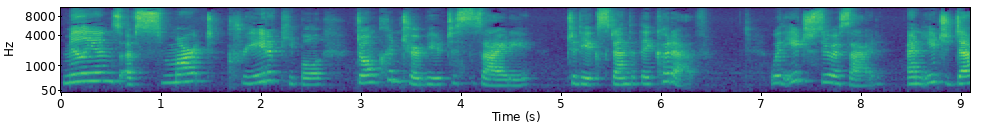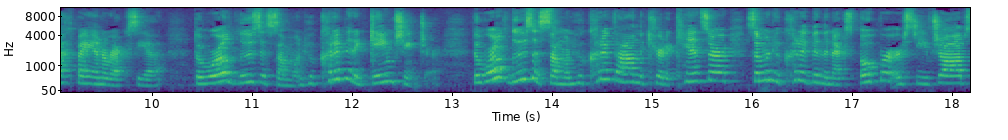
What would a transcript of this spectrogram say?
Millions of smart, creative people don't contribute to society to the extent that they could have. With each suicide and each death by anorexia, the world loses someone who could have been a game changer. The world loses someone who could have found the cure to cancer, someone who could have been the next Oprah or Steve Jobs,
